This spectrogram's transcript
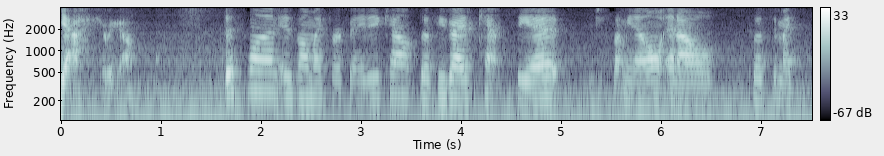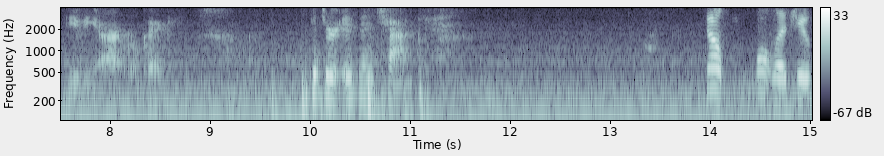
Yeah, here we go. This one is on my Fur Affinity account, so if you guys can't see it, just let me know and I'll post it in my DVR real quick. Picture is in chat. Nope, won't let you.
